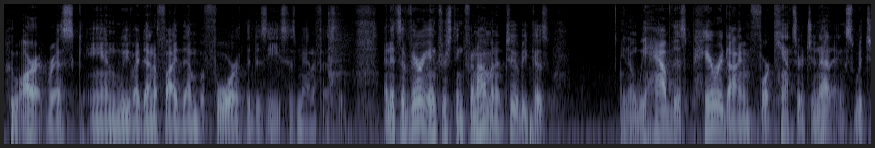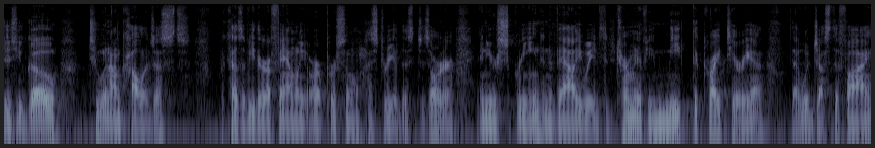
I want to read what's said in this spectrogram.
who are at risk, and we've identified them before the disease has manifested. And it's a very interesting phenomenon, too, because you know, we have this paradigm for cancer genetics, which is you go to an oncologist because of either a family or a personal history of this disorder, and you're screened and evaluated to determine if you meet the criteria that would justify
